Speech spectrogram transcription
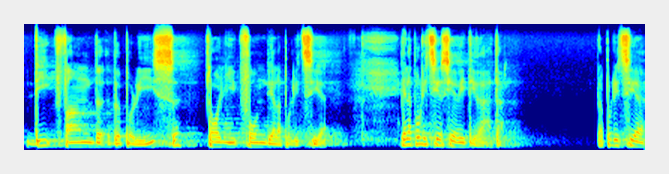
Defund the Police, togli fondi alla polizia. E la polizia si è ritirata. La polizia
